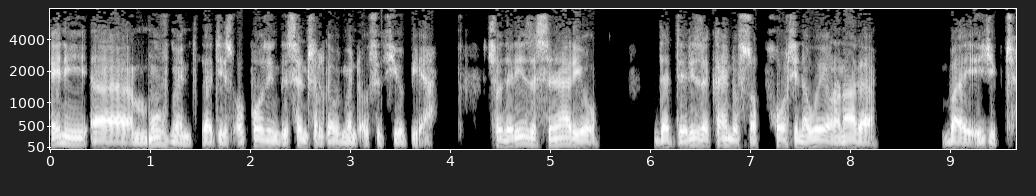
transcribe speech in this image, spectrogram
any uh, movement that is opposing the central government of Ethiopia. So there is a scenario that there is a kind of support in a way or another by Egypt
